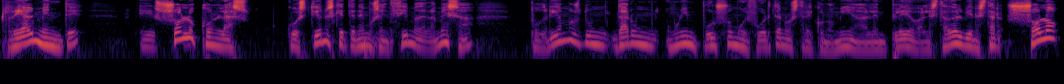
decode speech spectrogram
realmente, eh, solo con las cuestiones que tenemos encima de la mesa, podríamos dar un, impulso muy fuerte a nuestra economía, al empleo, al estado del bienestar, solo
